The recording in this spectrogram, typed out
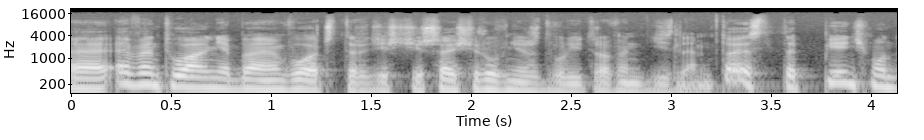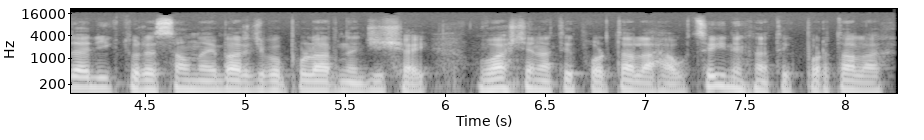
e, ewentualnie BMW E46, również dwulitrowym dieslem. To jest te pięć modeli, które są najbardziej popularne dzisiaj właśnie na tych portalach aukcyjnych, na tych portalach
